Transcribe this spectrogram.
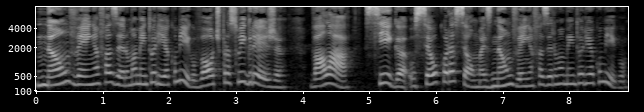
não venha fazer uma mentoria comigo. Volte para sua igreja. Vá lá, siga o seu coração, mas não venha fazer uma mentoria comigo.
